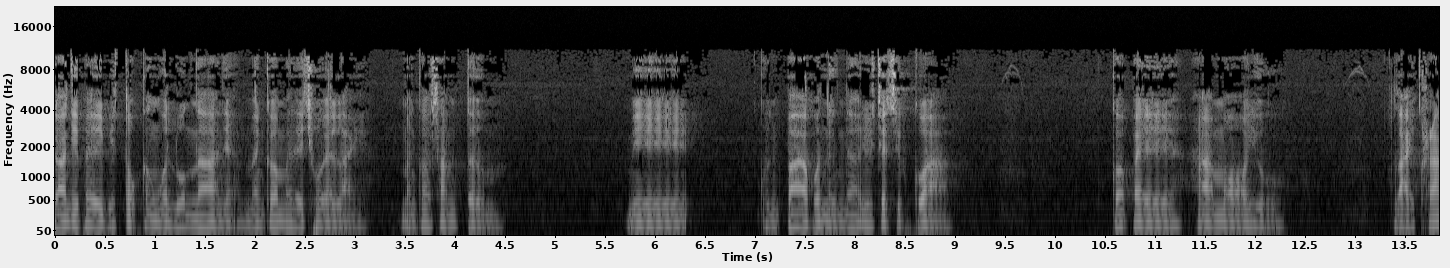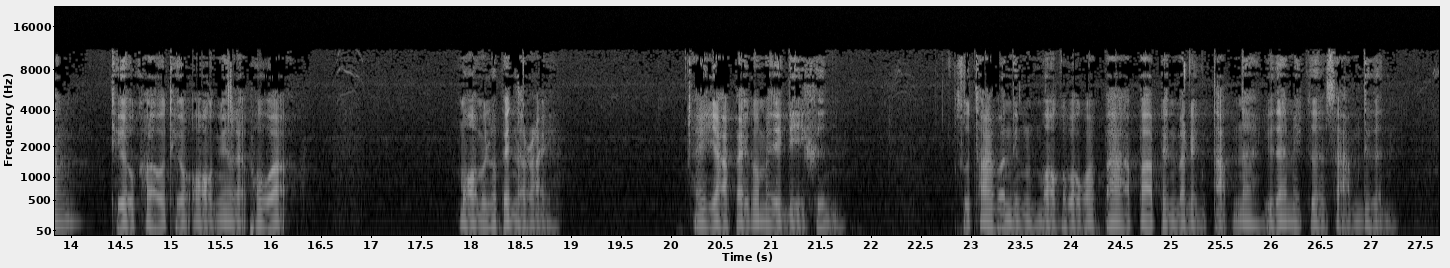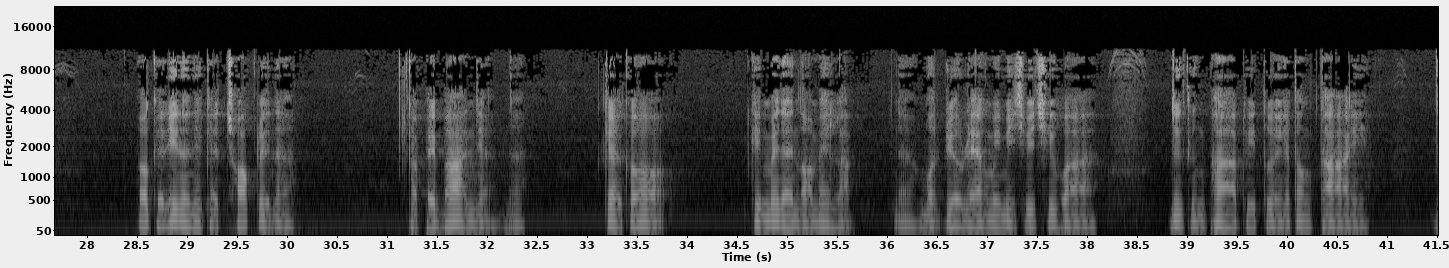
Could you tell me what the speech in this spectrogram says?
การที่ไปวิตกกังวลล่วงหน้าเนี่ย มันก็ไม่ได้ช่วยอะไร มันก็ซ้ำเติม มีคุณป้าคนหนึ่งนะอายุเจ็ดสิบกว่า ก็ไปหาหมออยู่ หลายครั้ง เที่ยวเข้าเที่ยวออกนี่แหละ เพราะว่า หมอไม่รู้เป็นอะไร ให้ยาไปก็ไม่ได้ดีขึ้น สุดท้ายวันหนึ่งหมอก็บอกว่าป้า ป้าเป็นมะเร็งตับนะ อยู่ได้ไม่เกินสามเดือนพอแกดีนั้นเนี่ยแกช็อกเลยนะ กลับไปบ้านเนี่ยนะ แกก็ กินไม่ได้นอนไม่หลับนะหมดเรี่ยวแรงไม่มีชีวิตชีวา นึกถึงภาพที่ตัวเองจะต้องตาย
